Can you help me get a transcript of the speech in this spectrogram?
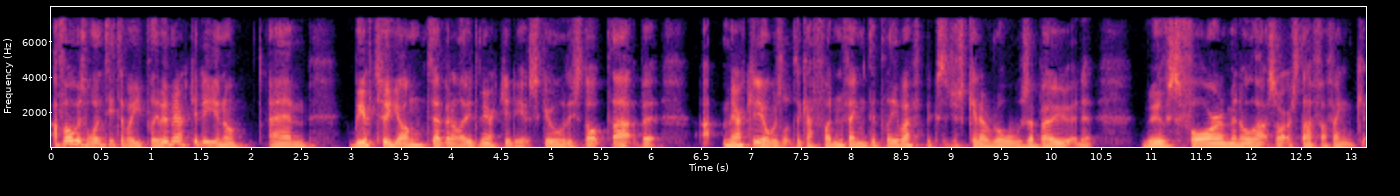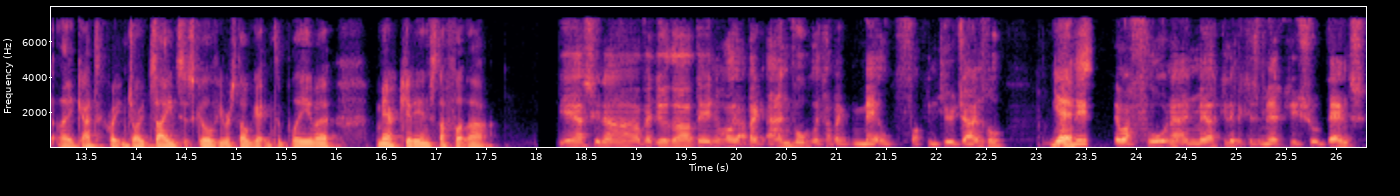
I've always wanted to have a play with mercury, you know. Um, we're too young to have been allowed mercury at school. They stopped that, but uh, mercury always looked like a fun thing to play with because it just kind of rolls about and it moves form and all that sort of stuff. I think like I'd quite enjoyed science at school if you were still getting to play with mercury and stuff like that. Yeah, I seen a video the other day, you know, like a big anvil, like a big metal fucking huge anvil. And Yes. they, they were floating it in mercury because mercury's so dense.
